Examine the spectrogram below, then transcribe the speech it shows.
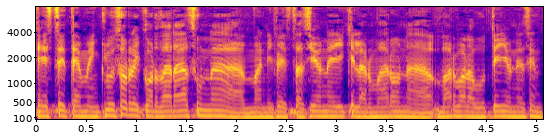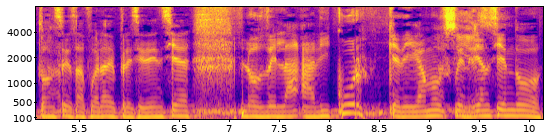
este tema? Incluso recordarás una manifestación ahí que le armaron a Bárbara Botello en ese entonces afuera de presidencia, los de la ADICUR, que digamos vendrían siendo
